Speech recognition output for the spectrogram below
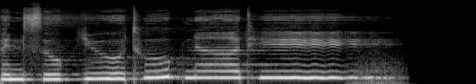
เป็นสุขอยู่ทุกนาที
